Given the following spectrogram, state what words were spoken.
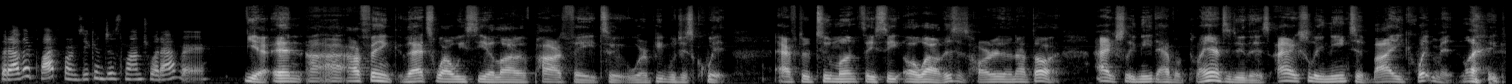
But other platforms, you can just launch whatever. Yeah, and I, I think that's why we see a lot of pod fade too, where people just quit after two months. They see, oh wow, this is harder than I thought. I actually need to have a plan to do this. I actually need to buy equipment. Like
